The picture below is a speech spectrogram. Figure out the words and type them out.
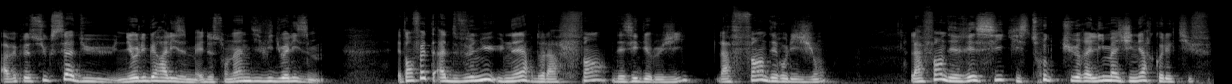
avec le succès du néolibéralisme et de son individualisme, est en fait advenu une ère de la fin des idéologies, la fin des religions, la fin des récits qui structuraient l'imaginaire collectif.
